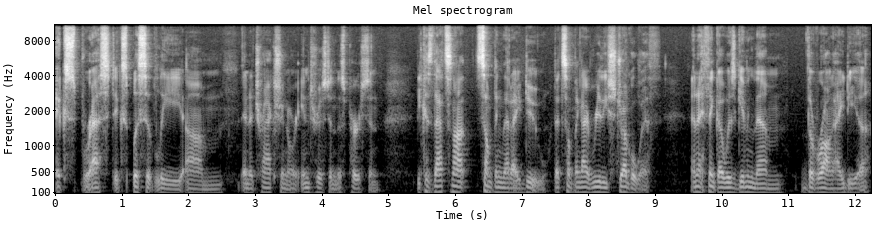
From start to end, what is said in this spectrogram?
expressed explicitly um, an attraction or interest in this person because that's not something that I do. That's something I really struggle with. And I think I was giving them the wrong idea.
